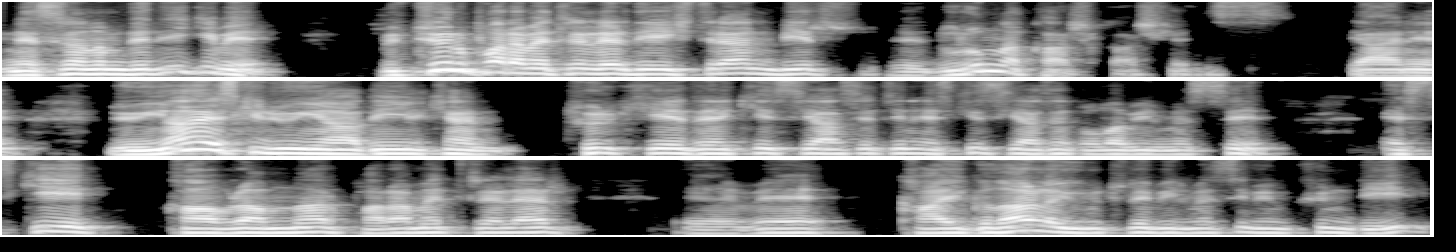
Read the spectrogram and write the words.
Nesrin Hanım dediği gibi bütün parametreleri değiştiren bir e, durumla karşı karşıyayız. Yani dünya eski dünya değilken Türkiye'deki siyasetin eski siyaset olabilmesi, eski kavramlar, parametreler e, ve kaygılarla yürütülebilmesi mümkün değil.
